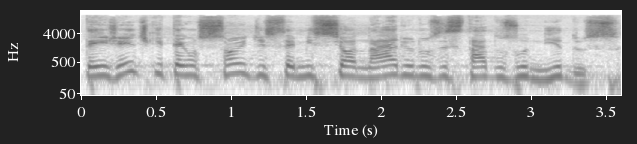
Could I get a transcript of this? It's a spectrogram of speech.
Tem gente que tem o sonho de ser missionário nos Estados Unidos.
